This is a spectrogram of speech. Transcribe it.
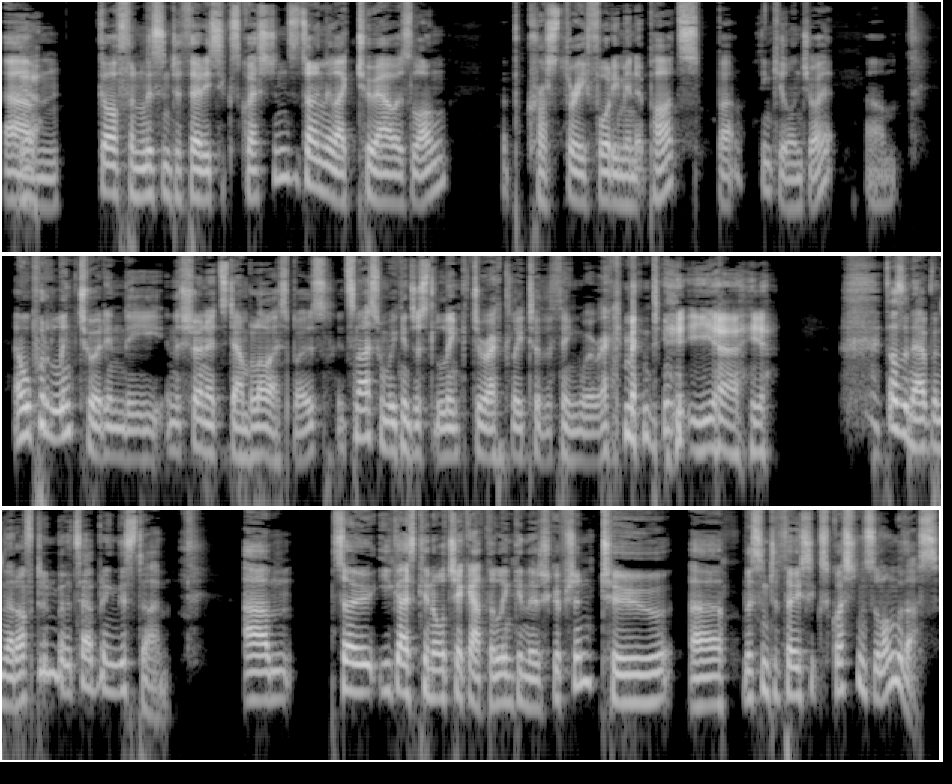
Um, Go off and listen to 36 questions. It's only like two hours long across three 40 minute parts, but I think you'll enjoy it. Um, and we'll put a link to it in the in the show notes down below. I suppose it's nice when we can just link directly to the thing we're recommending. yeah, yeah. it doesn't happen that often, but it's happening this time. Um, so you guys can all check out the link in the description to uh, listen to 36 questions along with us.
